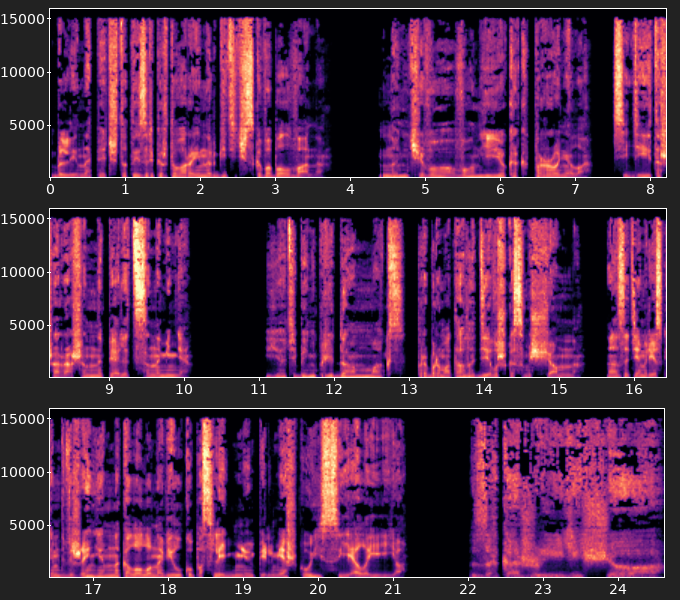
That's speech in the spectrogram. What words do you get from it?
Блин, опять что-то из репертуара энергетического болвана. Но ничего, вон ее как проняло. Сидит ошарашенно пялится на меня. «Я тебя не предам, Макс», — пробормотала девушка смущенно а затем резким движением наколола на вилку последнюю пельмешку и съела ее. «Закажи еще!»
